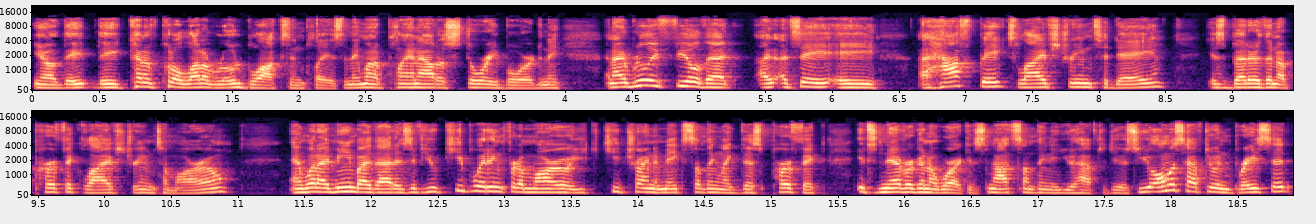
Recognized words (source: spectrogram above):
you know they they kind of put a lot of roadblocks in place and they want to plan out a storyboard and they and I really feel that I'd say a a half baked live stream today is better than a perfect live stream tomorrow. And what I mean by that is if you keep waiting for tomorrow, you keep trying to make something like this perfect, it's never going to work. It's not something that you have to do. So you almost have to embrace it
